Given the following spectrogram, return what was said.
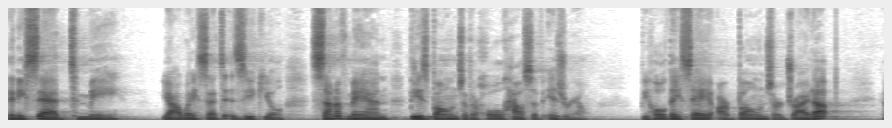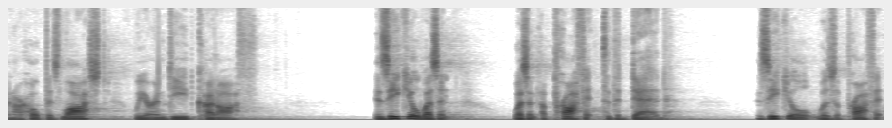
Then he said to me, Yahweh said to Ezekiel, Son of man, these bones are the whole house of Israel. Behold, they say, Our bones are dried up, and our hope is lost. We are indeed cut off. Ezekiel wasn't, wasn't a prophet to the dead. Ezekiel was a prophet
